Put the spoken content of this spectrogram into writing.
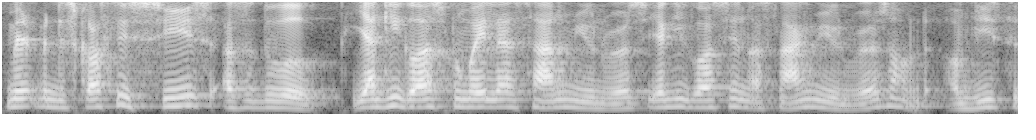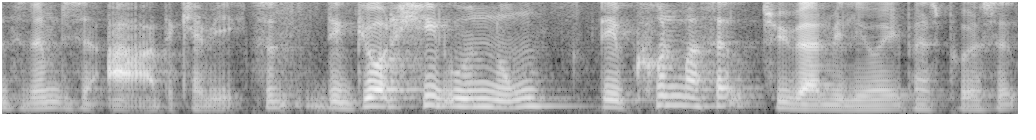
Men, men det skal også lige siges, altså du ved, jeg gik også normalt af signet med Universal. Jeg gik også ind og snakkede med Universal om det, og viste det til dem, de sagde, ah, det kan vi ikke. Så det er gjort helt uden nogen. Det er kun mig selv. Syg verden, vi lever i. Pas på jer selv.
